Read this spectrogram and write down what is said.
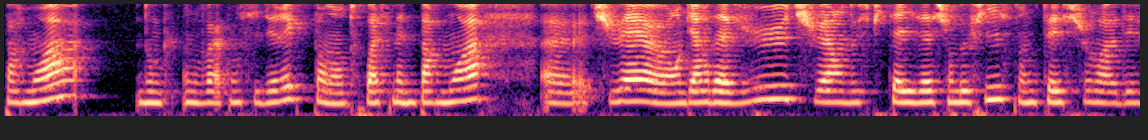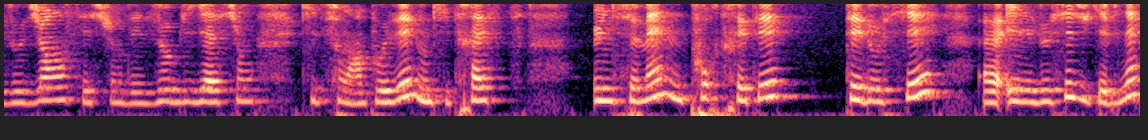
par mois, donc on va considérer que pendant trois semaines par mois, euh, tu es euh, en garde à vue, tu es en hospitalisation d'office, donc tu es sur des audiences, tu es sur des obligations qui te sont imposées, donc il te reste une semaine pour traiter tes dossiers et les dossiers du cabinet.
